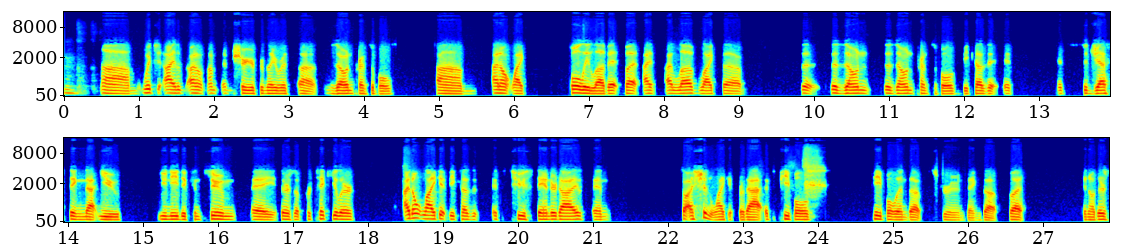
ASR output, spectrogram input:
Mm-hmm. Um, which I, I don't, I'm, I'm, sure you're familiar with uh, zone principles. Um, I don't like fully love it, but I, I love like the, the, the zone the zone principles because it, it it's suggesting that you you need to consume a there's a particular I don't like it because it, it's too standardized and so I shouldn't like it for that. It's people people end up screwing things up. But you know, there's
